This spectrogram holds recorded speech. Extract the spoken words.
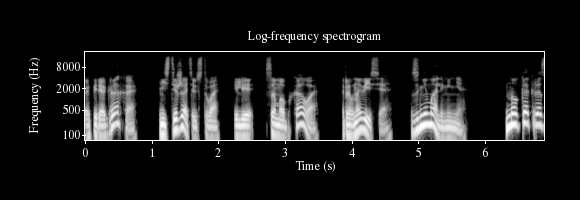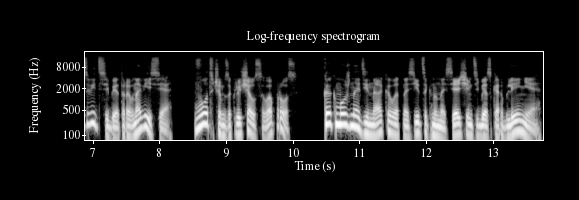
«опереграха», «нестяжательство» или «самобхава» — равновесие, занимали меня. Но как развить себе это равновесие? Вот в чем заключался вопрос. Как можно одинаково относиться к наносящим тебе оскорбления,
